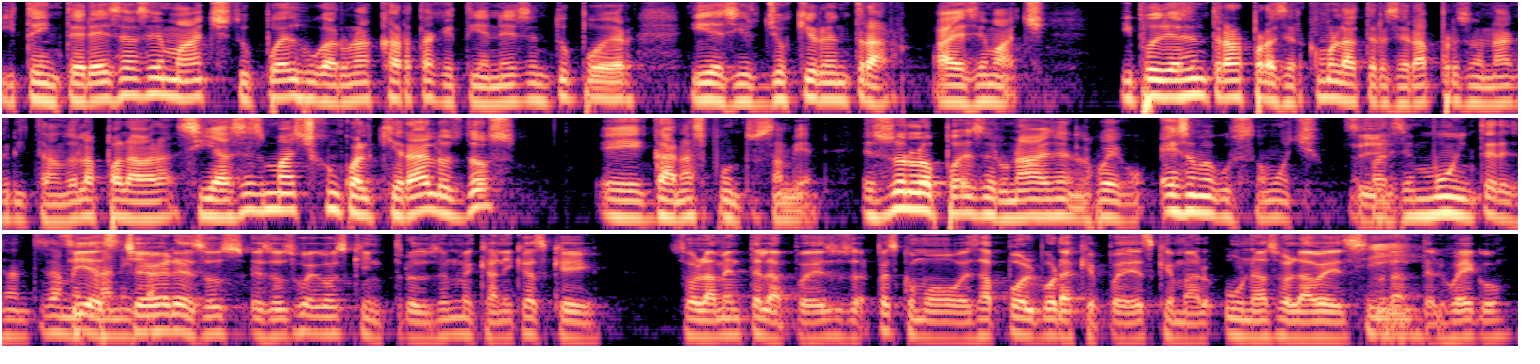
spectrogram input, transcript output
y te interesa ese match, tú puedes jugar una carta que tienes en tu poder y decir yo quiero entrar a ese match. Y podrías entrar para ser como la tercera persona gritando la palabra. Si haces match con cualquiera de los dos, eh, ganas puntos también. Eso solo lo puedes hacer una vez en el juego. Eso me gustó mucho. Me Sí. parece muy interesante esa Sí, mecánica. es chévere esos, esos juegos que introducen mecánicas que solamente la puedes usar, pues como esa pólvora que puedes quemar una sola vez Sí. durante el juego.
